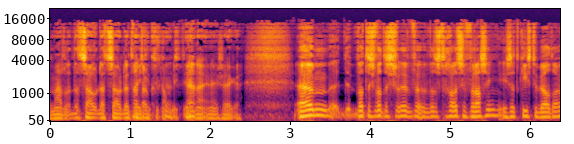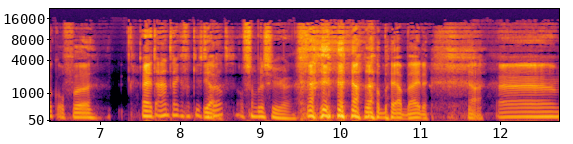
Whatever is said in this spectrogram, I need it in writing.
maar dat zou, dat zou, dat Had weet je ook natuurlijk allemaal niet. Ja, nee, nee, zeker. Ehm, wat, is, wat, is, wat is de grootste verrassing? Is dat Kies de Belt ook? Of, het aantrekken van Kieftenbelt of zijn blessure? ja, ja, beide. Ja. Ehm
